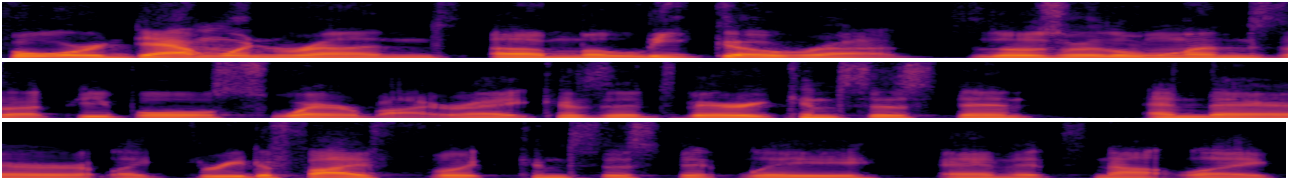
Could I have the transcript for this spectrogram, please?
for downwind runs, uh, Maliko runs, those are the ones that people swear by, right? Because it's very consistent and they're like three to five foot consistently, and it's not like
